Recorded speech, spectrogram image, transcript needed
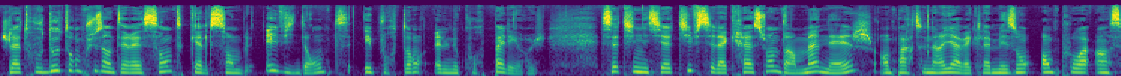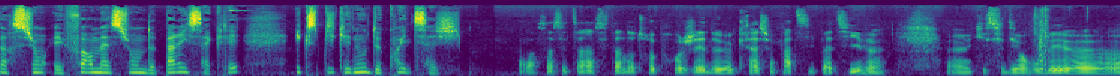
Je la trouve d'autant plus intéressante qu'elle semble évidente et pourtant elle ne court pas les rues. Cette initiative, c'est la création d'un manège en partenariat avec la maison Emploi, Insertion et Formation de Paris-Saclay. Expliquez-nous de quoi il s'agit. Alors ça, c'est un, un autre projet de création participative euh, qui s'est déroulé euh,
